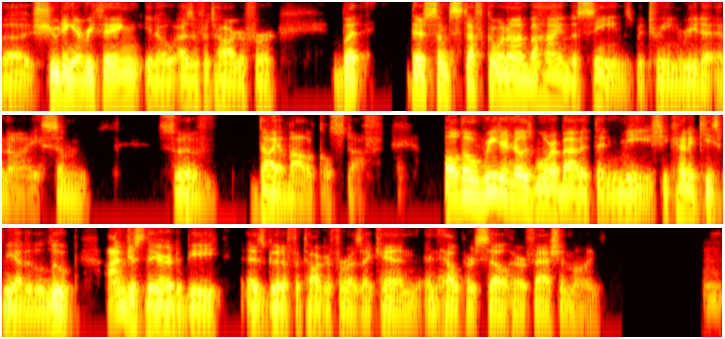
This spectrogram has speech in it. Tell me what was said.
uh shooting everything you know as a photographer but there's some stuff going on behind the scenes between Rita and I, some sort of diabolical stuff. Although Rita knows more about it than me, she kind of keeps me out of the loop. I'm just there to be as good a photographer as I can and help her sell her fashion line. Mm.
